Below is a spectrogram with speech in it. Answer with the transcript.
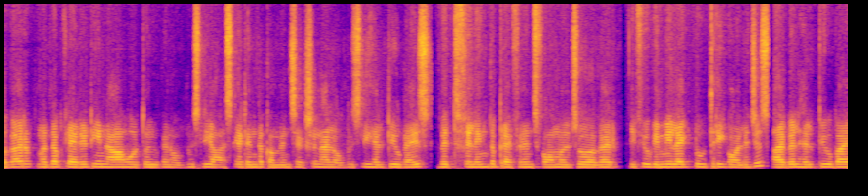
अगर मतलब clarity ना हो तो you can obviously ask it in the comment section I'll obviously help you guys with filling the preference form also अगर if you give me like two three colleges I will help you by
